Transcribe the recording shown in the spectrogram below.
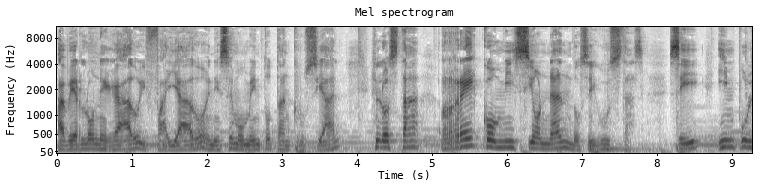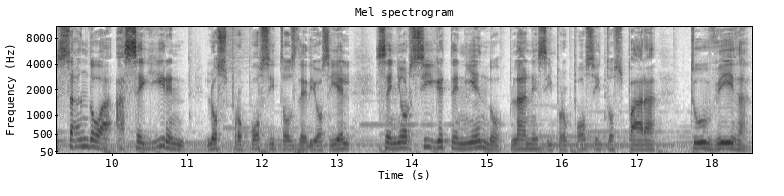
haberlo negado y fallado en ese momento tan crucial, lo está recomisionando si gustas. ¿Sí? impulsando a, a, seguir en los propósitos de Dios. Y el Señor sigue teniendo planes y propósitos para tu vida.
